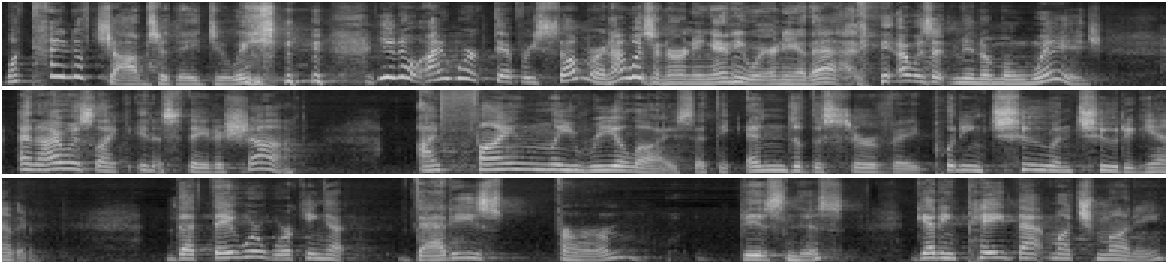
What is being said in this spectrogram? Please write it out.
what kind of jobs are they doing? you know, I worked every summer and I wasn't earning anywhere near that. I was at minimum wage. And I was like in a state of shock. I finally realized at the end of the survey, putting two and two together, that they were working at daddy's firm, business, getting paid that much money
